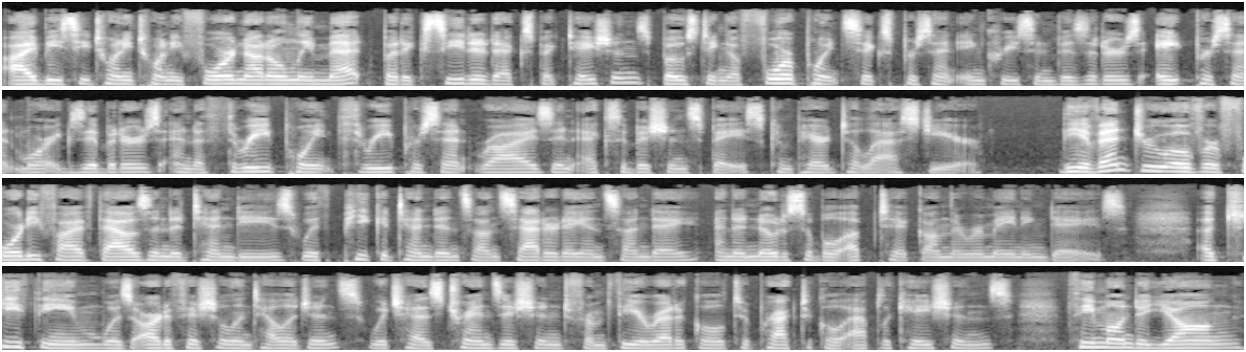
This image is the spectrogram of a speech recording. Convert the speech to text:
IBC 2024 not only met but exceeded expectations, boasting a 4.6% increase in visitors, 8% more exhibitors, and a 3.3% rise in exhibition space compared to last year. The event drew over 45,000 attendees, with peak attendance on Saturday and Sunday and a noticeable uptick on the remaining days. A key theme was artificial intelligence, which has transitioned from theoretical to practical applications. Thimon de Jong,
